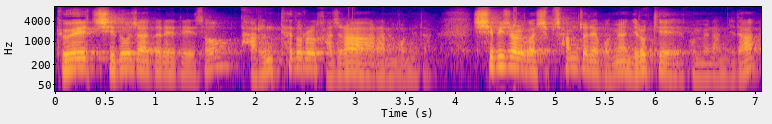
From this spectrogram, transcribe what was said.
교회 지도자들에 대해서 다른 태도를 가져라라는 겁니다. 12절과 13절에 보면 이렇게 권면합니다.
